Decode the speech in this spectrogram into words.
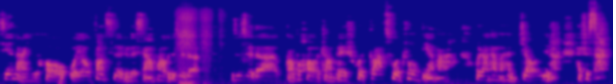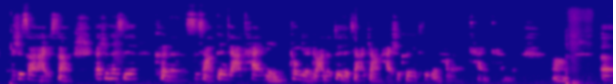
艰难以后，我又放弃了这个想法。我就觉得，我就觉得搞不好长辈会抓错重点嘛，会让他们很焦虑。还是算，还是算了，还是算了。但是那些可能思想更加开明、重点抓的对的家长，还是可以推荐他们来看一看的。嗯，呃。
